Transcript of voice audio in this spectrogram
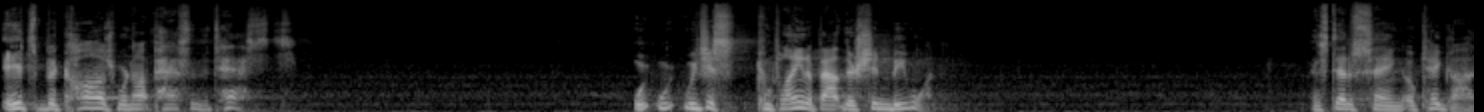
it's because we're not passing the tests we, we just complain about there shouldn't be one. Instead of saying, okay, God,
